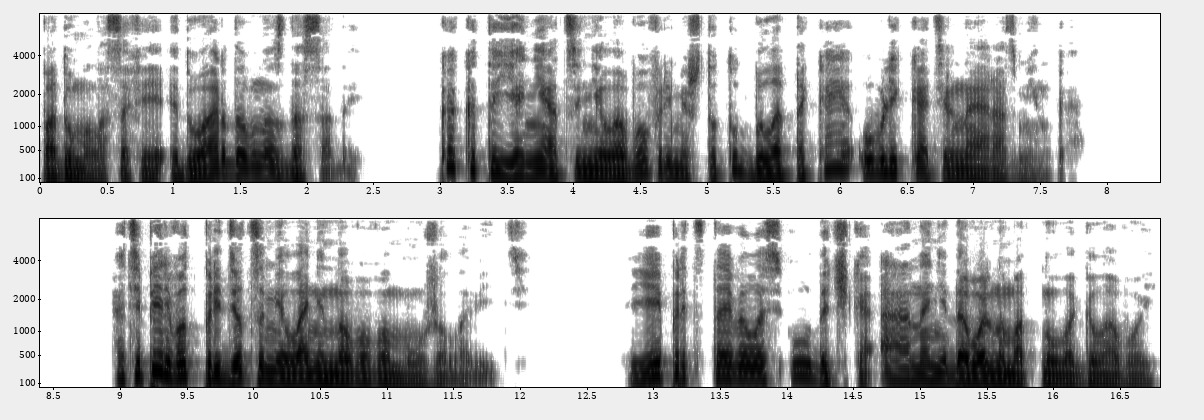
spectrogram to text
подумала София Эдуардовна с досадой. Как это я не оценила вовремя, что тут была такая увлекательная разминка. А теперь вот придется Милане нового мужа ловить. Ей представилась удочка, а она недовольно мотнула головой.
